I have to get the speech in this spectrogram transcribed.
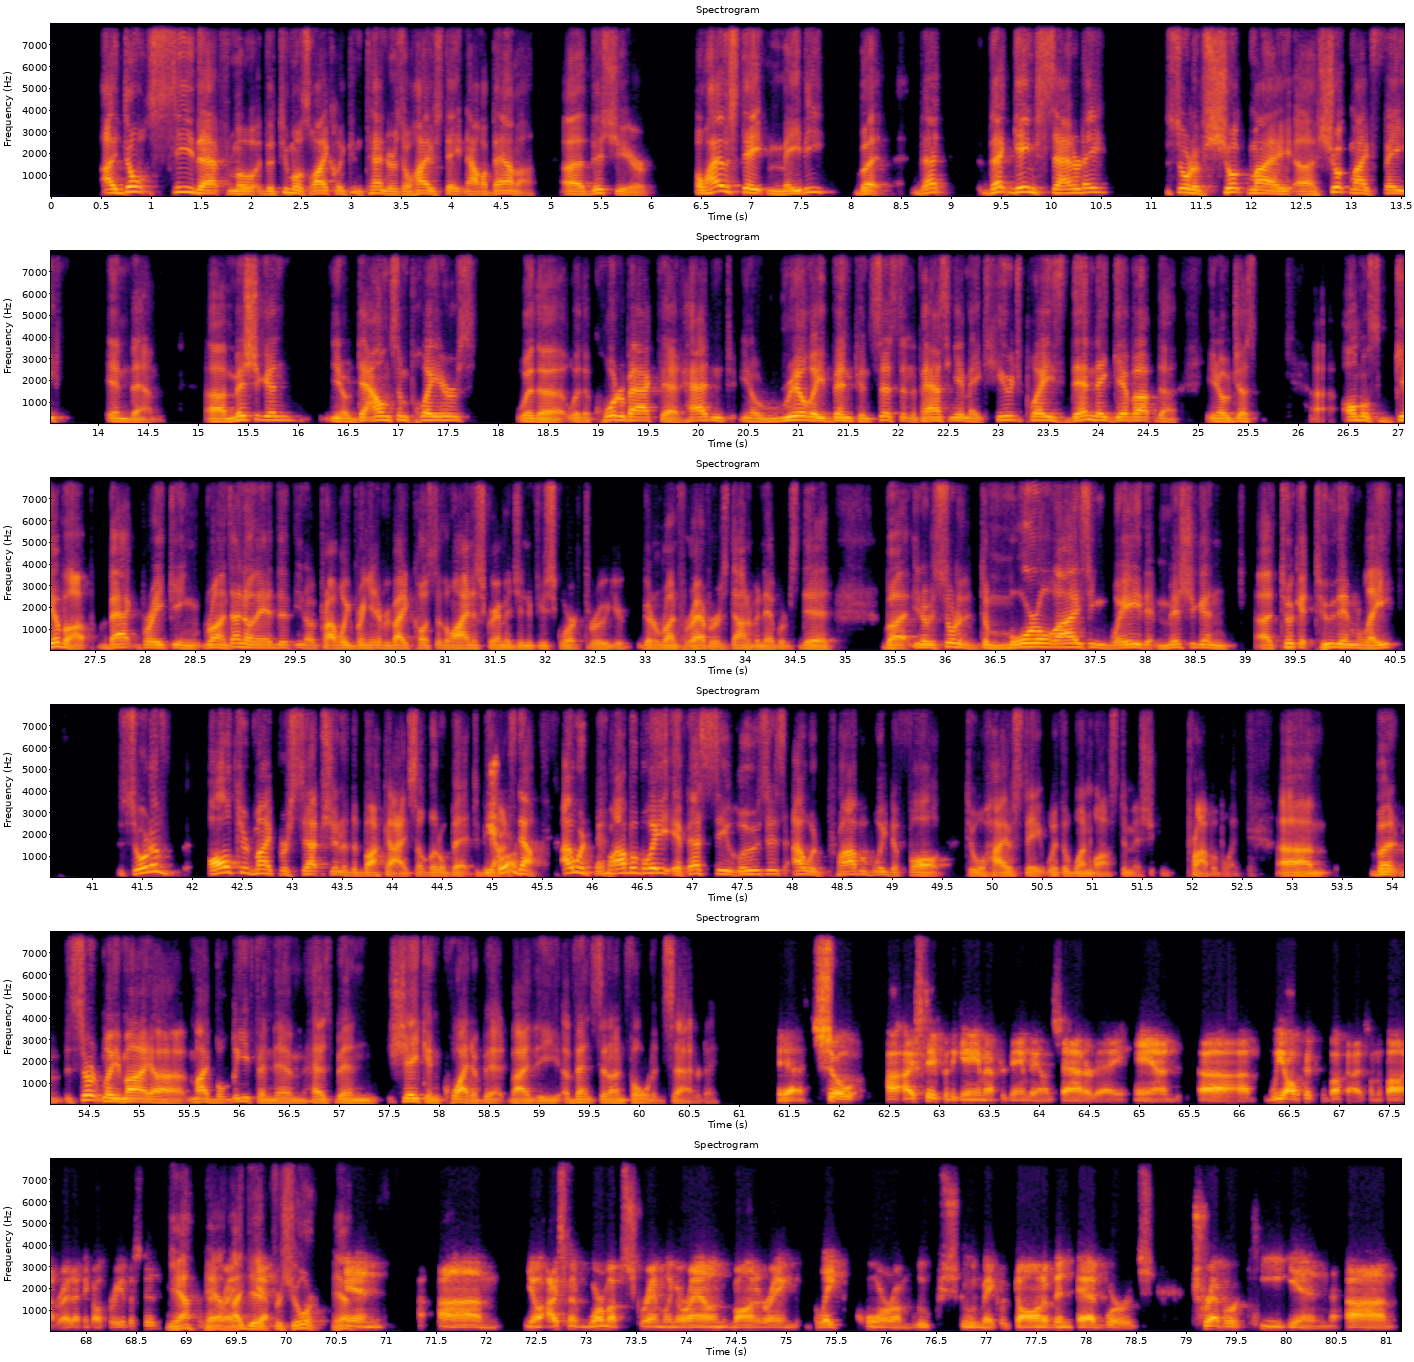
I don't see that from uh, the two most likely contenders, Ohio State and Alabama, uh, this year. Ohio State maybe, but that that game Saturday sort of shook my uh, shook my faith in them. Uh, Michigan, you know, down some players with a with a quarterback that hadn't you know really been consistent in the passing game makes huge plays then they give up the you know just uh, almost give up back breaking runs. I know they had to you know probably bringing everybody close to the line of scrimmage and if you squirt through you're going to run forever as donovan edwards did. But you know it's sort of the demoralizing way that michigan uh, took it to them late sort of altered my perception of the Buckeyes a little bit, to be sure. honest. Now, I would probably, if SC loses, I would probably default to Ohio State with a one loss to Michigan, probably. Um, but certainly, my uh, my belief in them has been shaken quite a bit by the events that unfolded Saturday. Yeah. So I, I stayed for the game after game day on Saturday, and uh, we all picked the Buckeyes on the pod, right? I think all three of us did. Yeah, yeah, right? I did yeah. for sure. Yeah, and um, you know, I spent warm up scrambling around, monitoring Blake Corum, Luke Schoonmaker, Donovan Edwards, Trevor Keegan, um,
